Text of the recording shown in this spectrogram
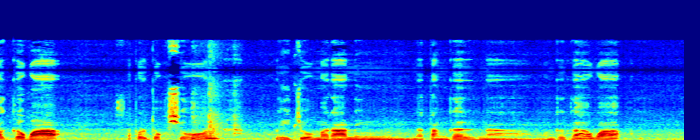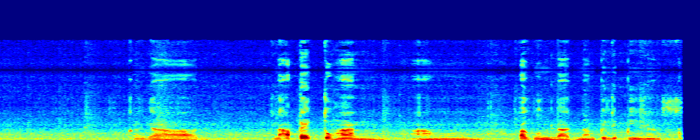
paggawa sa produksyon medyo maraming natanggal na manggagawa kaya naapektuhan ang pagunlad ng Pilipinas.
